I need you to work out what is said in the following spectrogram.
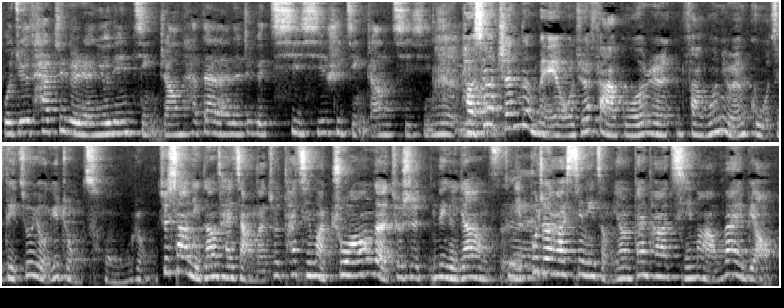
我觉得他这个人有点紧张，他带来的这个气息是紧张的气息，你有好像真的没有，我觉得法国人、法国女人骨子里就有一种从容，就像你刚才讲的，就她起码装的就是那个样子，你不知道她心里怎么样，但她起码外表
